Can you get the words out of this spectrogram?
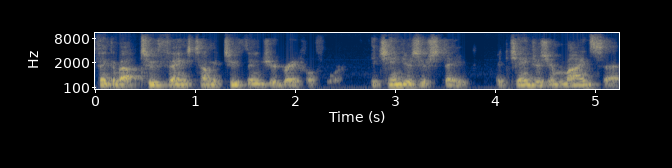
think about two things. Tell me two things you're grateful for. It changes your state, it changes your mindset.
